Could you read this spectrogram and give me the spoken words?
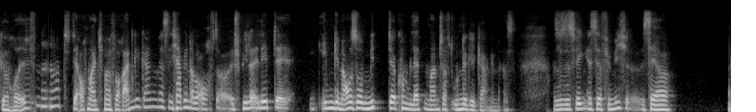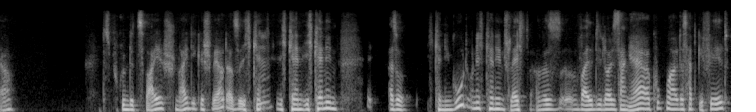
geholfen hat, der auch manchmal vorangegangen ist. Ich habe ihn aber auch als Spieler erlebt, der eben genauso mit der kompletten Mannschaft untergegangen ist. Also deswegen ist er für mich sehr, ja, das berühmte zweischneidige Schwert. Also ich kenne, mhm. ich kenne, ich kenne ihn, also ich kenne ihn gut und ich kenne ihn schlecht. Ist, weil die Leute sagen, ja, guck mal, das hat gefehlt.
